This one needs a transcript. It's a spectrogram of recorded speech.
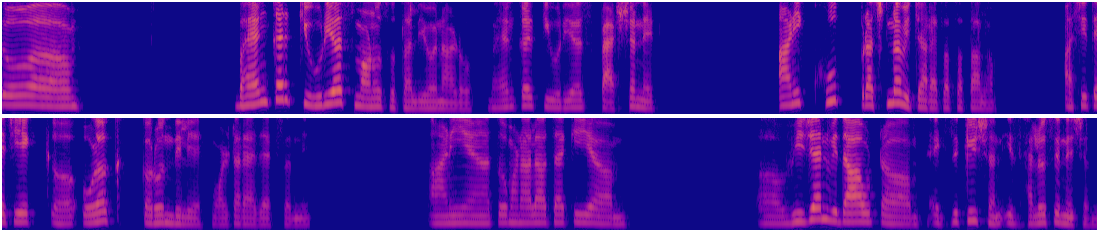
तो भयंकर क्युरियस माणूस होता लिओनार्डो. भयंकर क्युरियस पॅशनेट आणि खूप प्रश्न विचारायचा स्वतःला. अशी त्याची एक ओळख करून दिली आहे वॉल्टर ॲझॅक्सननी आणि तो म्हणाला होता की vision without execution is hallucination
